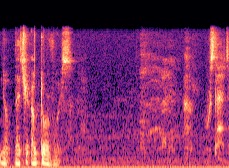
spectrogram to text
No, that's your outdoor voice. Who's that?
